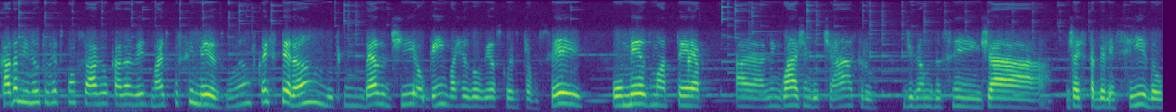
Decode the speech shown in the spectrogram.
cada minuto responsável cada vez mais por si mesmo. Né? Não ficar esperando que um belo dia alguém vai resolver as coisas para você, ou mesmo até a, a, linguagem do teatro, digamos assim, já, já estabelecida ou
